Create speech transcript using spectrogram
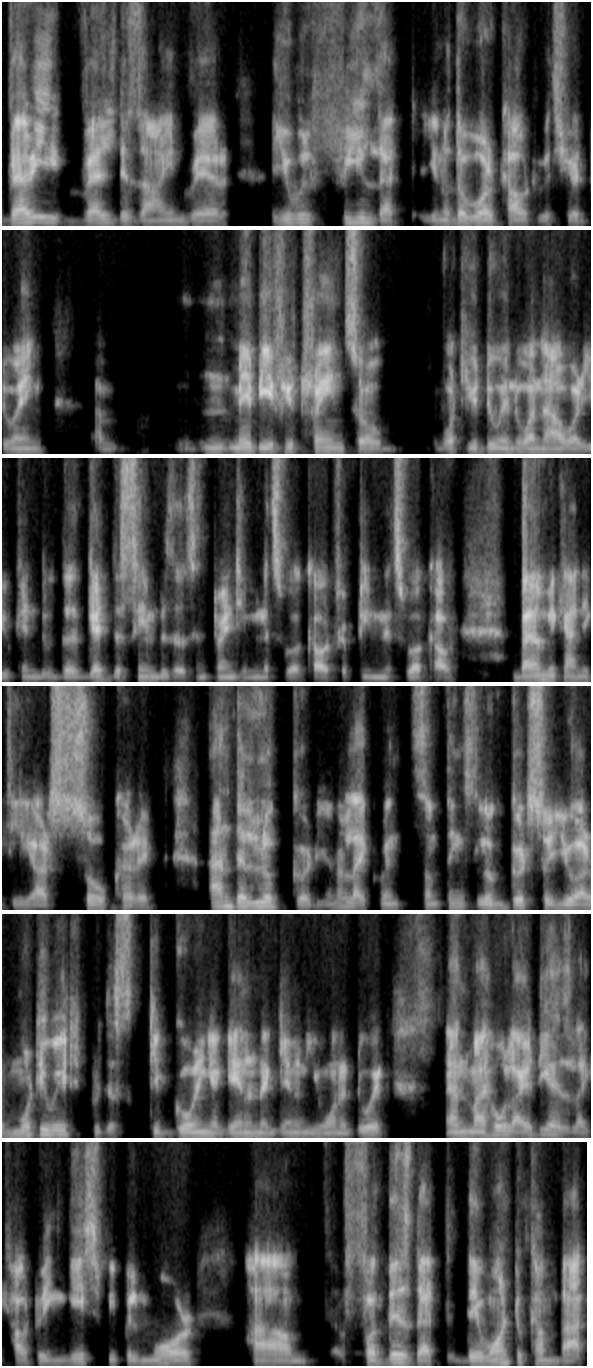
very well designed where you will feel that you know the workout which you're doing um, maybe if you train so what you do in one hour you can do the get the same results in 20 minutes workout 15 minutes workout. Biomechanically are so correct. And they look good you know like when some things look good so you are motivated to just keep going again and again and you want to do it. And my whole idea is like how to engage people more um, for this that they want to come back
